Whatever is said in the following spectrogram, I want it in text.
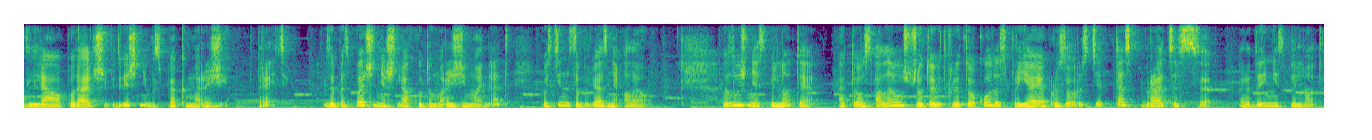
для подальшого підвищення безпеки мережі. Третє. Забезпечення шляху до мережі Майнет постійне зобов'язання Aleo. Залучення спільноти Atos Aleo щодо відкритого коду сприяє прозорості та співпраці всередині спільноти,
